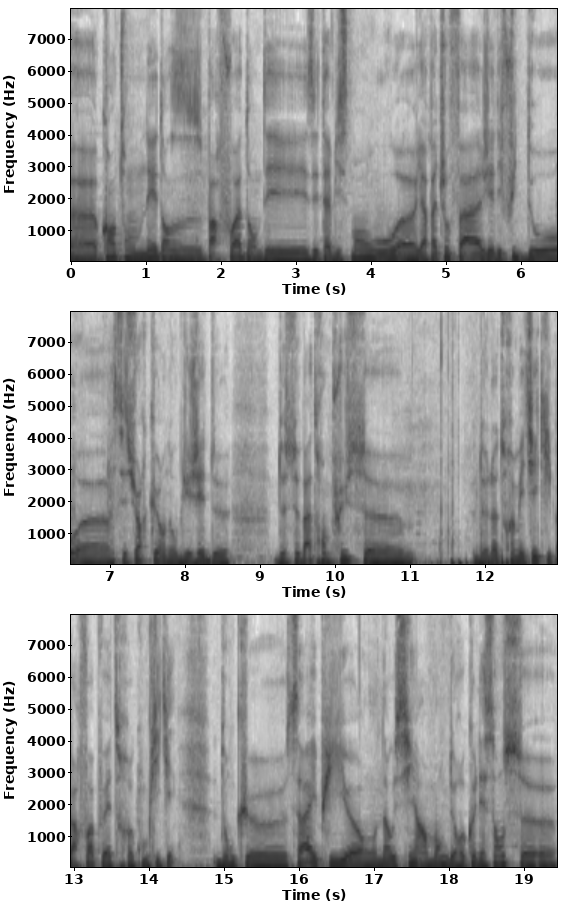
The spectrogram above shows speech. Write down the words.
euh, quand on est parfois dans des établissements où euh, il n'y a pas de chauffage, il y a des fuites d'eau, euh, c'est sûr qu'on est obligé de, se battre en plus. euh, de notre métier qui parfois peut être compliqué. Donc euh, ça, et puis euh, on a aussi un manque de reconnaissance euh,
